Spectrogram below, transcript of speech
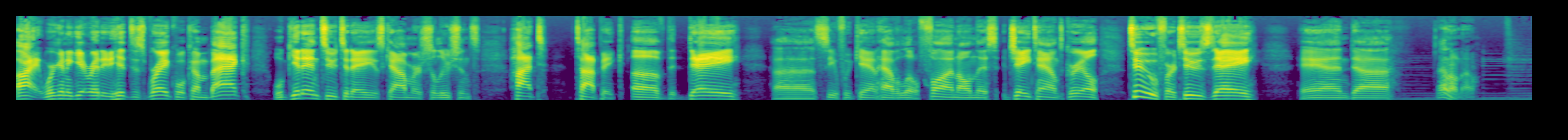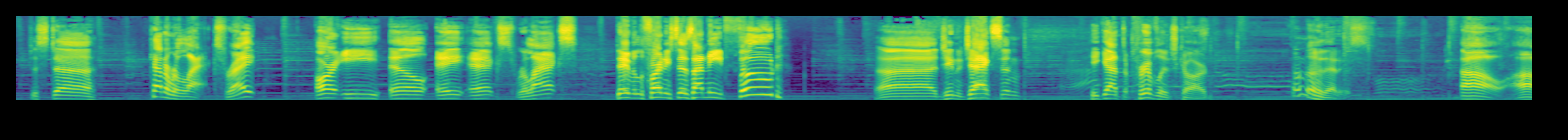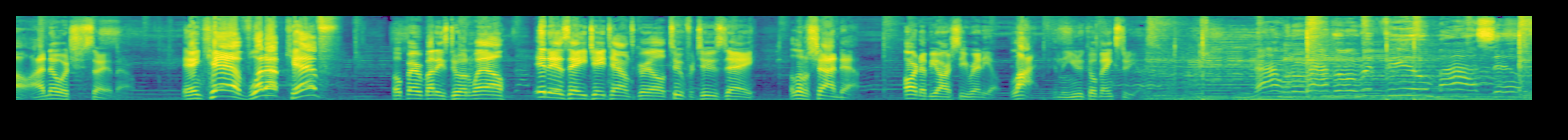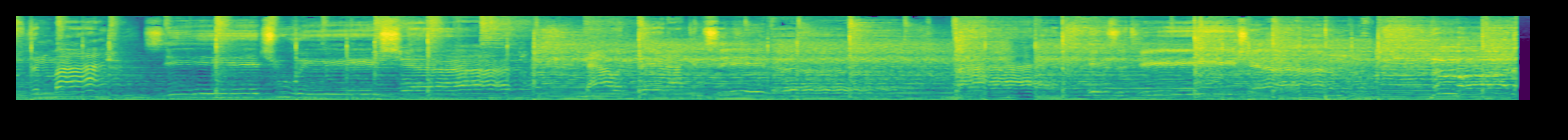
All right, we're going to get ready to hit this break. We'll come back. We'll get into today's Calmer Solutions hot topic of the day. Uh, see if we can't have a little fun on this J Town's Grill two for Tuesday. And uh, I don't know, just uh, kind of relax, right? R E L A X, relax. David LaFernie says, I need food. Uh, Gina Jackson, he got the privilege card. I don't know who that is. Oh, oh, I know what you're saying now. And Kev, what up, Kev? Hope everybody's doing well. It is a J Towns Grill, two for Tuesday. A little Shinedown. RWRC Radio, live in the Unico Bank Studios. I would rather reveal myself than my situation. Now and then I consider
